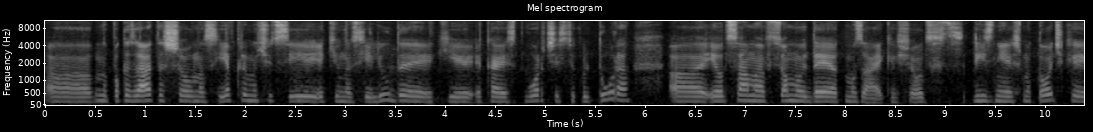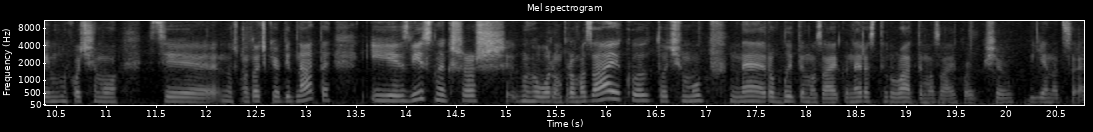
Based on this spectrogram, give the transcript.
е, ну, показати, що у нас є в Кременчуці, які у нас є люди, які, яка є творчість і культура. Е, І от саме в цьому ідея от мозаїки, що от різні шматочки, і ми хочемо ці ну, шматочки об'єднати. І звісно, якщо ж ми говоримо про мозаїку, то чому б не робити мозаїку, не реставрувати мозаїку, якщо є на це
